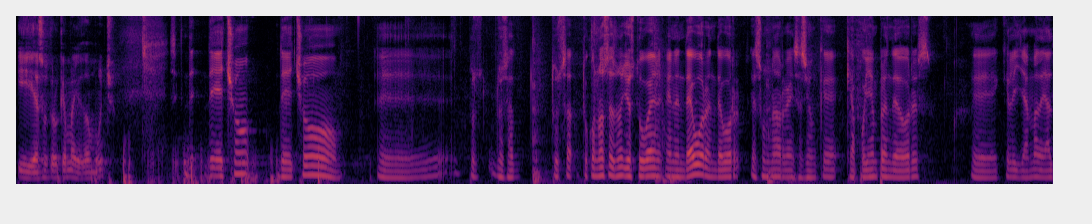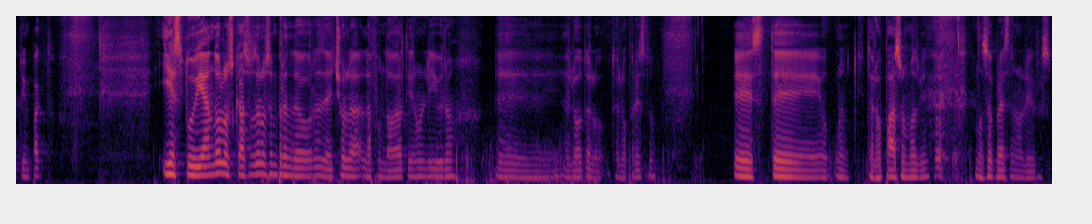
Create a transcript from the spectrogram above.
Y eso creo que me ayudó mucho. De, hecho, de hecho, eh, pues, o sea, tú, conoces, ¿no? Yo estuve en, Endeavor. Endeavor es una organización que, que apoya emprendedores eh, que le llama de alto impacto. Y estudiando los casos de los emprendedores, de hecho la, fundadora tiene un libro, eh, luego te lo, te lo presto. Este, te lo paso más bien, no se prestan los libros.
